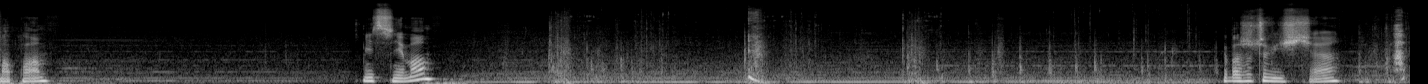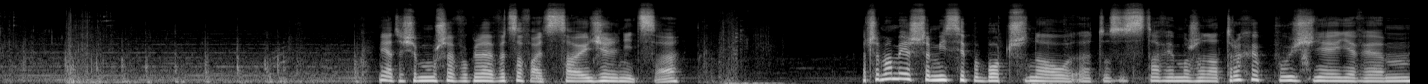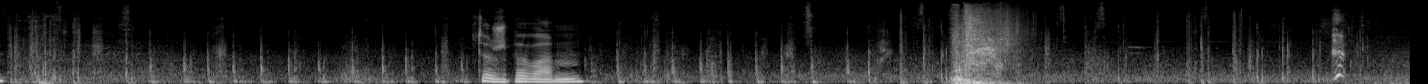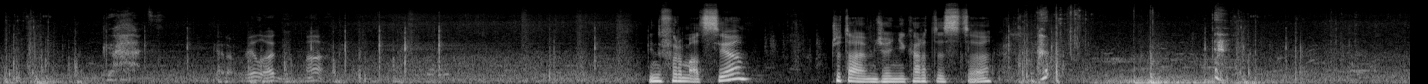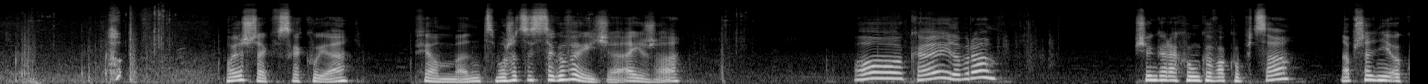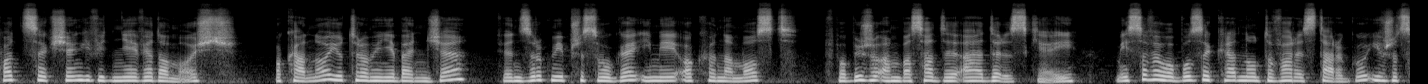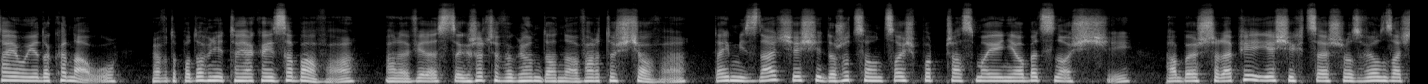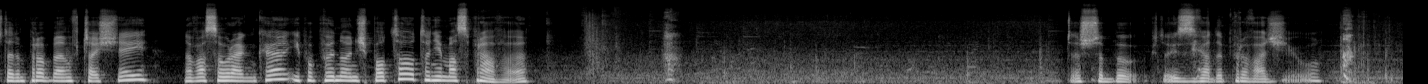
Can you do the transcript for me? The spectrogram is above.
Mapa. Nic nie ma. Chyba rzeczywiście. Nie, to się muszę w ogóle wycofać z całej dzielnicy. Znaczy mamy jeszcze misję poboczną, e, to zostawię może na trochę później, nie wiem. Tu już byłem. Informacje? Czytałem dziennik artysty. O, jeszcze jak wskakuje. Moment, może coś z tego wyjdzie, ejże. Okej, dobra. Księga rachunkowa kupca. Na przedniej okładce księgi widnieje wiadomość. Okano, jutro mnie nie będzie, więc zrób mi przysługę i miej oko na most pobliżu ambasady aedyrskiej. Miejscowe łobuzy kradną towary z targu i wrzucają je do kanału. Prawdopodobnie to jakaś zabawa, ale wiele z tych rzeczy wygląda na wartościowe. Daj mi znać, jeśli dorzucą coś podczas mojej nieobecności. Albo jeszcze lepiej, jeśli chcesz rozwiązać ten problem wcześniej, na własną rękę i popłynąć po to, to nie ma sprawy. To jeszcze był ktoś zwiady prowadził.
